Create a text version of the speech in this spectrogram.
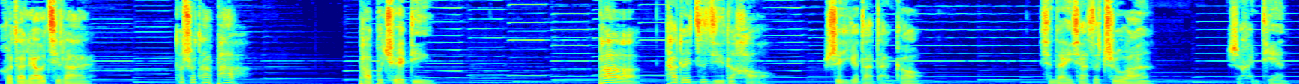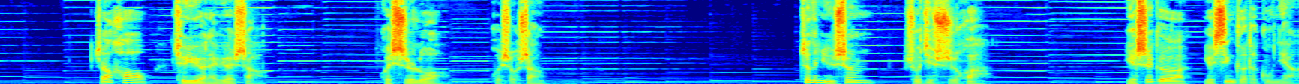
和他聊起来，他说他怕，怕不确定，怕他对自己的好是一个大蛋糕，现在一下子吃完是很甜，然后却越来越少，会失落，会受伤。这个女生说句实话，也是个有性格的姑娘，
